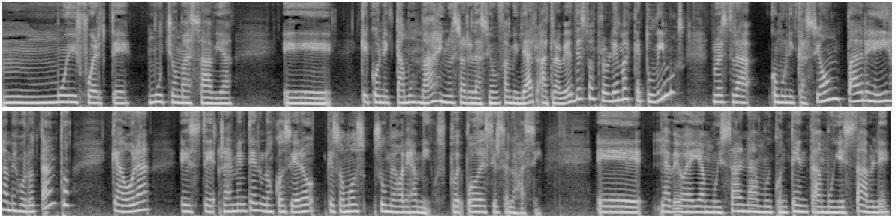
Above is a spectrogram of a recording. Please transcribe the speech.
muy fuerte, mucho más sabia, eh, que conectamos más en nuestra relación familiar a través de estos problemas que tuvimos. Nuestra comunicación padres e hija mejoró tanto que ahora este, realmente nos considero que somos sus mejores amigos, puedo decírselos así. Eh, la veo a ella muy sana, muy contenta, muy estable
